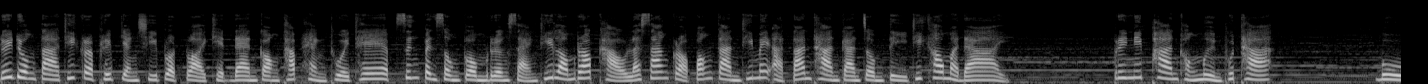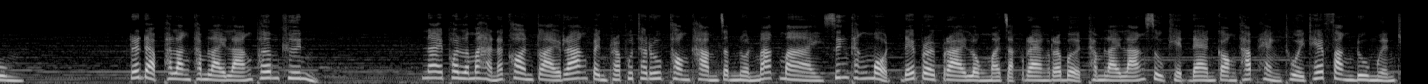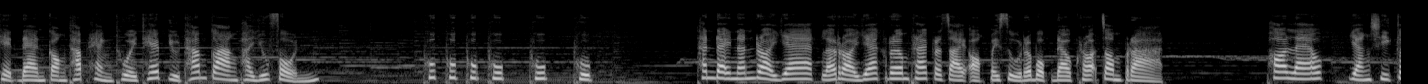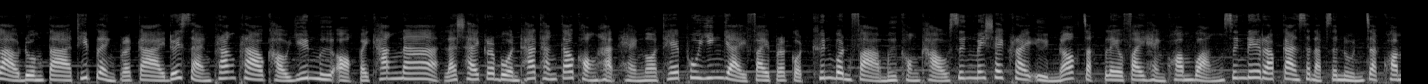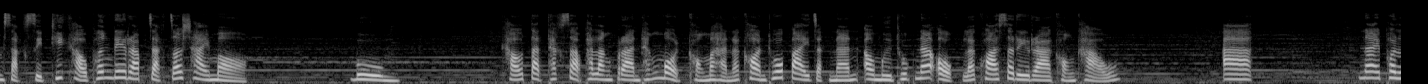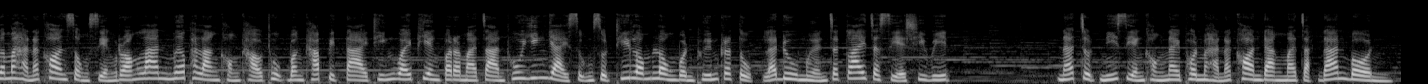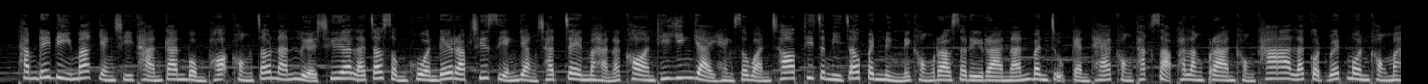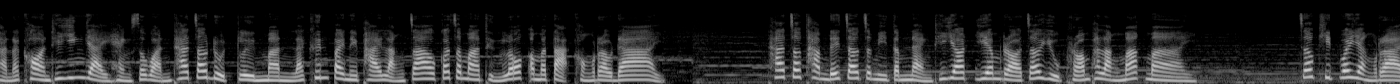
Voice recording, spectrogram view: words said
ด้วยดวงตาที่กระพริบอย่างชี้ปลดปล่อยเขตแดนกองทัพแห่งทวยเทพ ซึ่งเป็นทรงกลมเรืองแสงที่ล้อมรอบเขาและสร้างกราะป้องกันที่ไม่อาจต้านทานการโจมตีที่เข้ามาได้ ปรินิพพานของหมื่นพุทธะบูม ระดับพลังทำลายล้างเพิ่มขึ้น นายพลมหานครกลายร่างเป็นพระพุทธรูปทองคำจำนวนมากมาย ซึ่งทั้งหมดได้โปรยปลายลงมาจากแรงระเบิดทำลายล้างสู่เขตแดนกองทัพแห่งทวยเทพฟังดูเหมือนเขตแดนกองทัพแห่งทวยเทพอยู่ท่ามกลางพายุฝน พุบพุบพุบพุบพุบพุบทันใดนั้นรอยแยกและรอยแยกเริ่มแพร่กระจายออกไปสู่ระบบดาวเคราะห์จอมปราด พอแล้ว หยางชีกล่าวดวงตาที่เปล่งประกายด้วยแสงพร่างพราวเขายื่นมือออกไปข้างหน้า และใช้กระบวนท่าทั้งเก้าของหัดแห่งงอเทพผู้ยิ่งใหญ่ไฟปรากฏขึ้นบนฝ่ามือของเขาซึ่งไม่ใช่ใครอื่นนอกจากเปลวไฟแห่งความหวัง ซึ่งได้รับการสนับสนุนจากความศักดิ์สิทธิ์ที่เขาเพิ่งได้รับจากเจ้าชายหมอก บูมเขาตัดทักษะพลังปราณทั้งหมดของมหานครทั่วไปจากนั้นเอามือทุบหน้าอกและคว้าสรีราของเขา อาก นายพลมหานครส่งเสียงร้องลั่นเมื่อพลังของเขาถูกบังคับปิดตายทิ้งไว้เพียงปรมาจารย์ผู้ยิ่งใหญ่สูงสุดที่ล้มลงบนพื้นกระตุก และดูเหมือนจะใกล้จะเสียชีวิต ณ จุดนี้เสียงของนายพลมหานครดังมาจากด้านบน ทำได้ดีมากอย่างชี้ฐานการบ่มเพาะของเจ้านั้นเหลือเชื่อและเจ้าสมควรได้รับชื่อเสียงอย่างชัดเจนมหานครที่ยิ่งใหญ่แห่งสวรรค์ชอบที่จะมีเจ้าเป็นหนึ่งในของเราสรีรานั้นบรรจุแก่นแท้ของทักษะพลังปราณของข้าและกฎเวทมนต์ของมหานครที่ยิ่งใหญ่แห่งสวรรค์ถ้าเจ้าดูดกลืนมันและขึ้นไปในภายหลังเจ้าก็จะมาถึงโลกอมตะของเราได้ถ้าเจ้าทำได้เจ้าจะมีตำแหน่งที่ยอดเยี่ยมรอเจ้าอยู่พร้อมพลังมากมาย เจ้าคิดว่าอย่างไร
